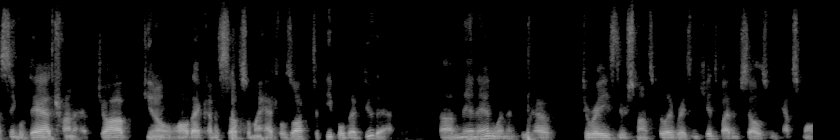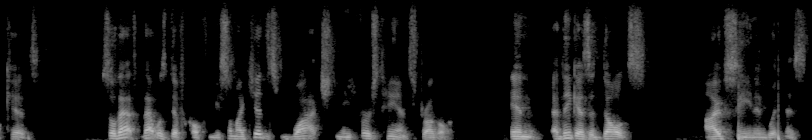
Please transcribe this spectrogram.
a single dad, trying to have a job, you know, all that kind of stuff. So my hat goes off to people that do that, uh, men and women who have to raise the responsibility of raising kids by themselves when you have small kids. So that that was difficult for me. So my kids watched me firsthand struggle, and I think as adults, I've seen and witnessed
